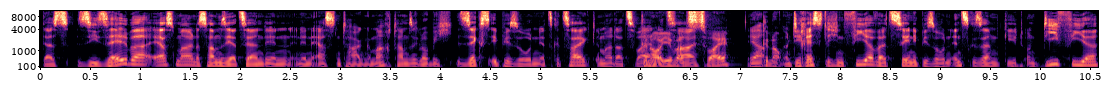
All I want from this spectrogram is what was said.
dass sie selber erstmal, das haben sie jetzt ja in den, in den ersten Tagen gemacht, haben sie, glaube ich, sechs Episoden jetzt gezeigt, immer da zwei. Genau, jeweils Zahl. zwei. Ja, Genau. und die restlichen vier, weil es zehn Episoden insgesamt gibt und die vier,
